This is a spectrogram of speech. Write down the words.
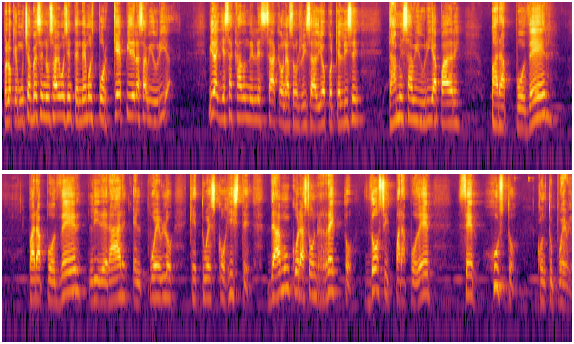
Por lo que muchas veces no sabemos y entendemos por qué pide la sabiduría. Mira, y es acá donde Él le saca una sonrisa a Dios, porque Él dice, dame sabiduría, Padre, para poder, para poder liderar el pueblo que tú escogiste. Dame un corazón recto, dócil, para poder ser justo con tu pueblo.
